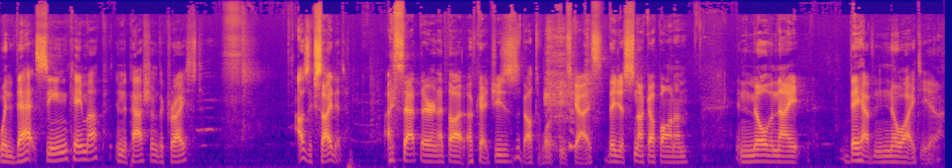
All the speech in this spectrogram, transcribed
when that scene came up in the Passion of the Christ, I was excited. I sat there and I thought, okay, Jesus is about to work these guys. They just snuck up on him in the middle of the night. They have no idea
